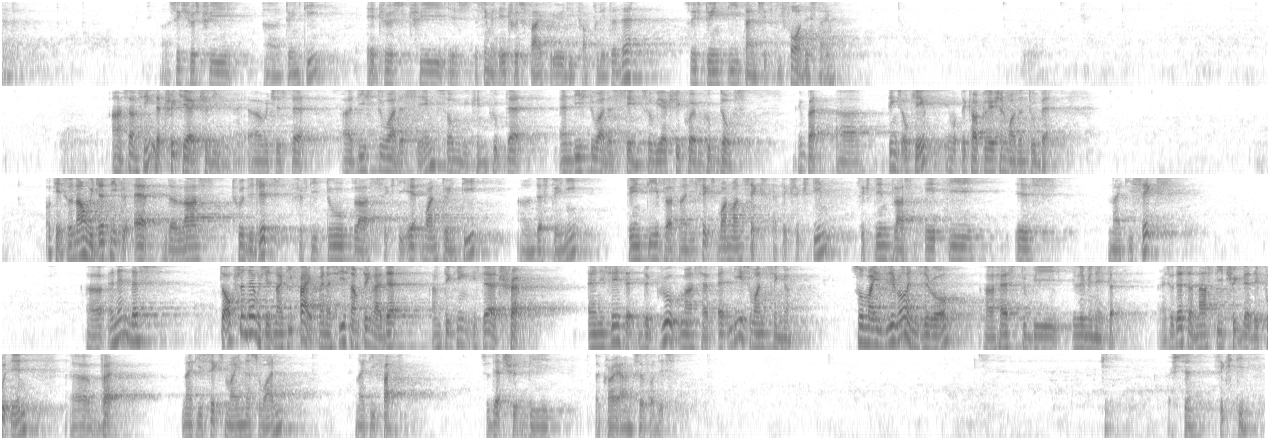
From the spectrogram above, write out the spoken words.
Uh, 6 choose 3, uh, 20. 8 choose 3 is the same as 8 choose 5, we already calculated that. So it's 20 times 64 this time. Ah, so I'm seeing the trick here actually, uh, which is that uh, these two are the same, so we can group that, and these two are the same, so we actually could have grouped those. But uh, okay, the calculation wasn't too bad. Okay, so now we just need to add the last two digits, 52 plus 68, 120, uh, that's 20. 20 plus 96, 116, I take 16. 16 plus 80 is 96. Uh, and then there's the option there which is 95. When I see something like that, I'm thinking, is there a trap? And it says that the group must have at least one singer. So my 0 and 0 uh, has to be eliminated. Right? So that's a nasty trick that they put in. Uh, but 96 minus 1, 95. So that should be the correct answer for this. Okay, question 16.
